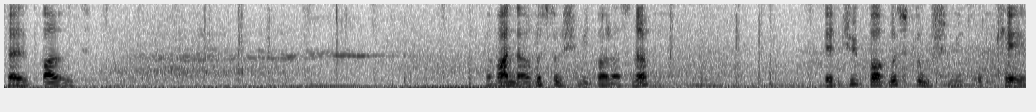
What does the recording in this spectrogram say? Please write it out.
Fellbrand. Wer war denn da? Rüstungsschmied war das, ne? Der Typ war Rüstungsschmied. Okay.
